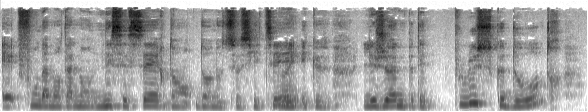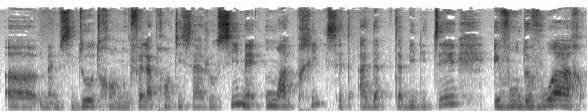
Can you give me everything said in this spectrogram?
est fondamentalement nécessaire dans, dans notre société. Et que les jeunes, peut-être plus que d'autres, euh, même si d'autres en ont fait l'apprentissage aussi, mais ont appris cette adaptabilité et vont devoir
